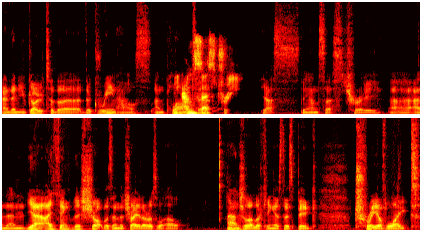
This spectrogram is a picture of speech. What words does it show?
and then you go to the the greenhouse and The plant it. ancestry. Yes, the ancestry. Uh, and then, yeah, I think this shot was in the trailer as well. Angela looking as this big tree of light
